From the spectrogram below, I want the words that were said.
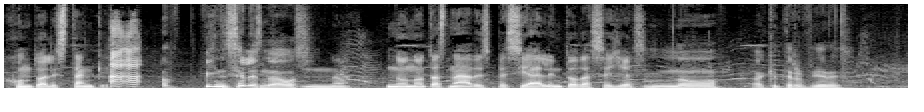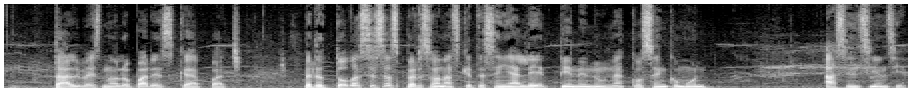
junto al estanque? Ah, ah, pinceles nuevos. No. ¿No notas nada de especial en todas ellas? No, ¿a qué te refieres? Tal vez no lo parezca, Patch, pero todas esas personas que te señalé tienen una cosa en común. Hacen ciencia.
